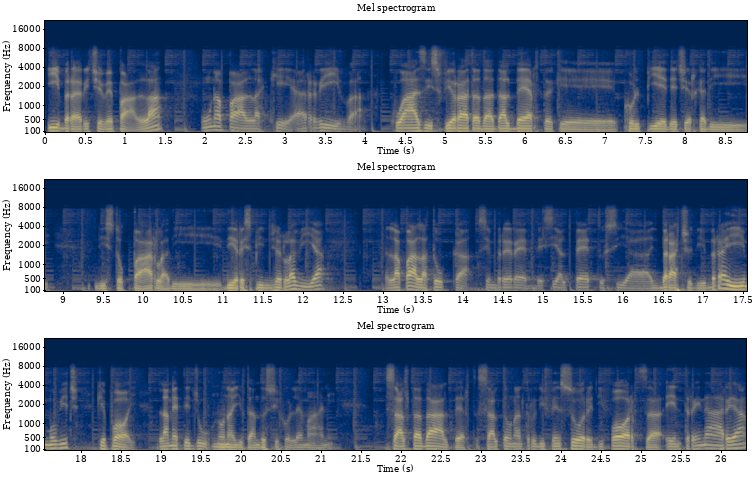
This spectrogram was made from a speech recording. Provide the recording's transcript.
Ibra riceve palla, una palla che arriva quasi sfiorata da, da Albert che col piede cerca di, di stopparla, di, di, respingerla via. La palla tocca, sembrerebbe, sia il petto sia il braccio di Ibrahimovic, che poi la mette giù non aiutandosi con le mani. Salta ad Albert, salta un altro difensore di forza, entra in area,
